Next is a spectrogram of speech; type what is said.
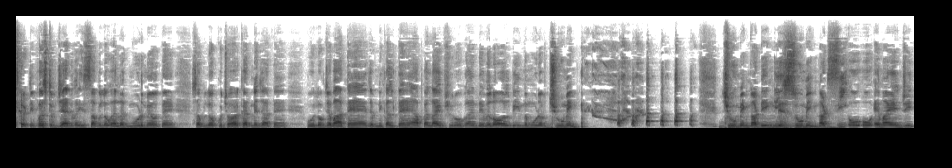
Thirty first of January सब लोग अलग मूड में होते हैं सब लोग कुछ और करने जाते हैं वो लोग जब आते हैं जब निकलते हैं आपका लाइव शुरू होगा and they will all be in the mood of झूमिंग झूमिंग not the English zooming not G O O M I N G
